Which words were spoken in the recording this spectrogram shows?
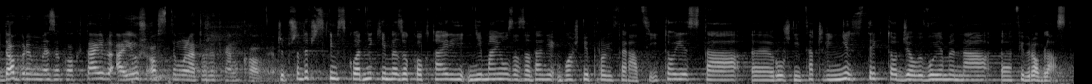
dobrym mezokoktajlu, a już o stymulatorze tkankowym? Czy przede wszystkim składniki mezokoktajli nie mają za zadanie właśnie proliferacji i to jest ta e, różnica, czyli nie stricte oddziaływujemy na e, fibroblast.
